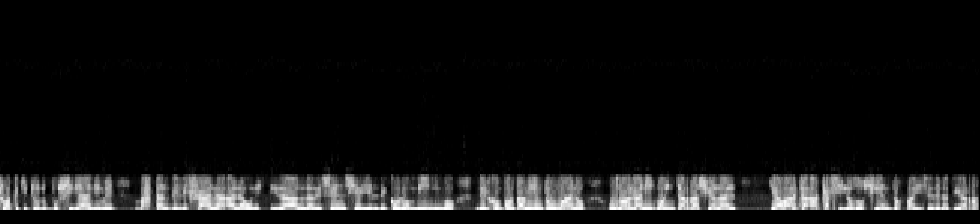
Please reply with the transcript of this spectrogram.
su actitud pusilánime, bastante lejana a la honestidad, la decencia y el decoro mínimo del comportamiento humano, un organismo internacional que abarca a casi los 200 países de la Tierra.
